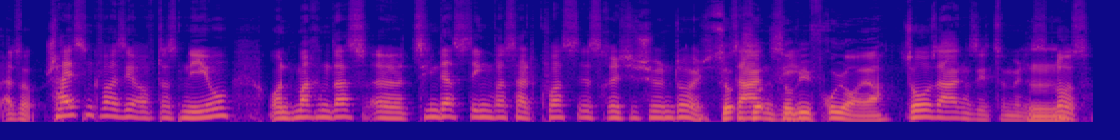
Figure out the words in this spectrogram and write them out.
also scheißen quasi auf das Neo und machen das, äh, ziehen das Ding, was halt Quast ist, richtig schön durch. So, sagen so, so wie früher, ja. so sagen sie zumindest. Los.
